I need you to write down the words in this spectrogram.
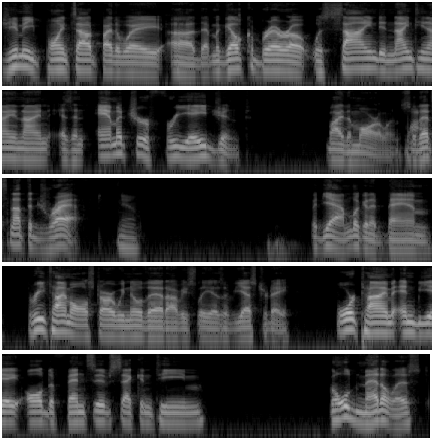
Jimmy points out, by the way, uh, that Miguel Cabrera was signed in 1999 as an amateur free agent by the Marlins. So that's not the draft. Yeah. But yeah, I'm looking at Bam. Three time All Star. We know that, obviously, as of yesterday. Four time NBA All Defensive second team. Gold medalist,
